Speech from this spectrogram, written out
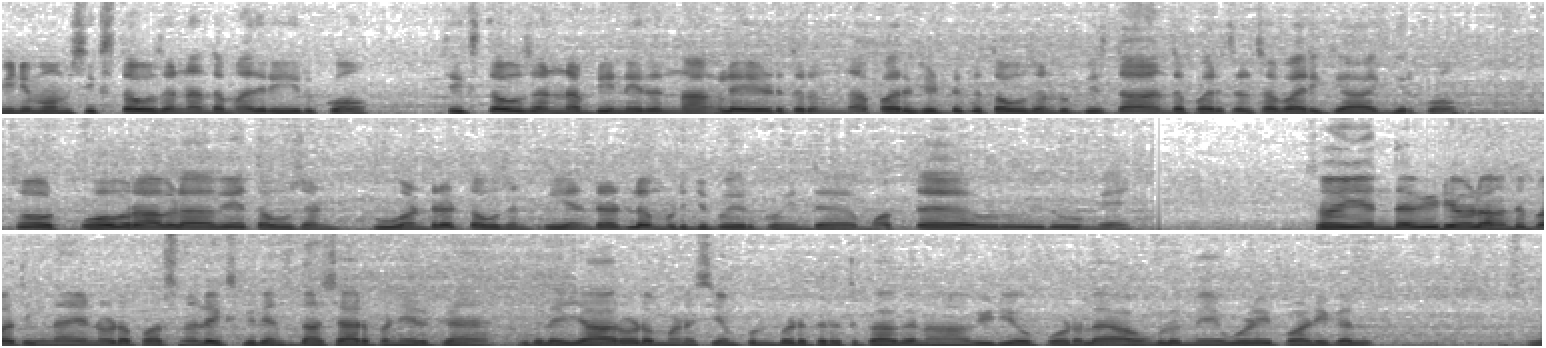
மினிமம் சிக்ஸ் தௌசண்ட் அந்த மாதிரி இருக்கும். சிக்ஸ் தௌசண்ட் அப்படின்னு இருந்து நாங்களே எடுத்திருந்தோம்னா பர் ஹெட்டுக்கு தௌசண்ட் ருபீஸ் தான் அந்த பரிசல் சவாரிக்கு ஆகியிருக்கும். ஸோ ஓவராலாகவே thousand two hundred thousand three ஹண்ட்ரடில் முடிஞ்சு போயிருக்கும் இந்த மொத்த ஒரு இதுவுமே. ஸோ இந்த வீடியோவில் வந்து பார்த்திங்கன்னா என்னோட பர்சனல் எக்ஸ்பீரியன்ஸ் தான் ஷேர் பண்ணியிருக்கேன். இதில் யாரோட மனசையும் புண்படுத்துறதுக்காக நான் வீடியோ போடலை. அவங்களுமே உழைப்பாளிகள். ஸோ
